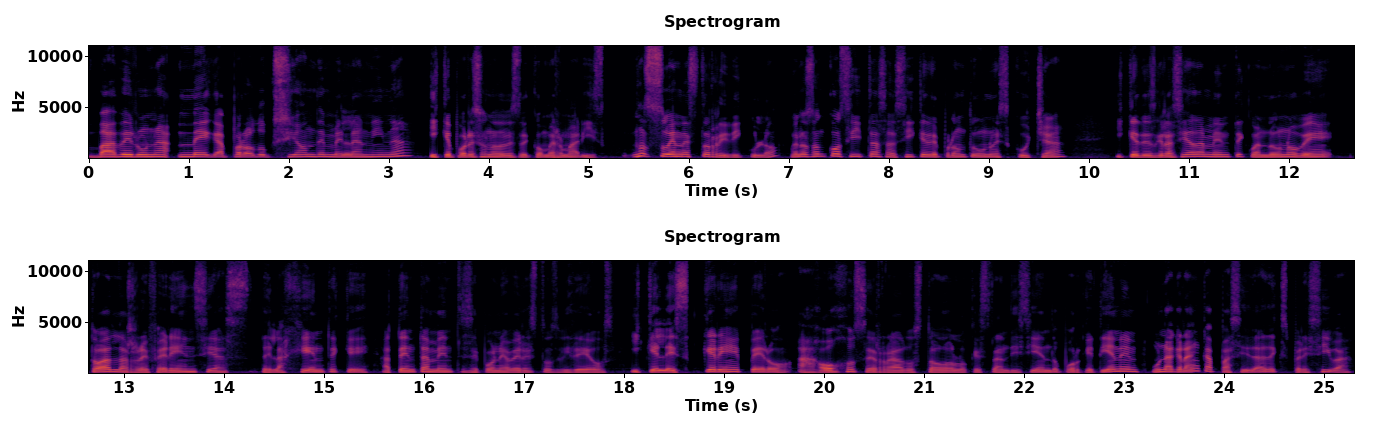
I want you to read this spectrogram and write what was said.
va a haber una mega producción de melanina y que por eso no debes de comer marisco. ¿No suena esto ridículo? Bueno, son cositas así que de pronto uno escucha y que desgraciadamente cuando uno ve todas las referencias de la gente que atentamente se pone a ver estos videos y que les cree pero a ojos cerrados todo lo que están diciendo porque tienen una gran capacidad expresiva,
